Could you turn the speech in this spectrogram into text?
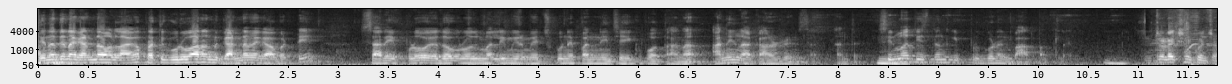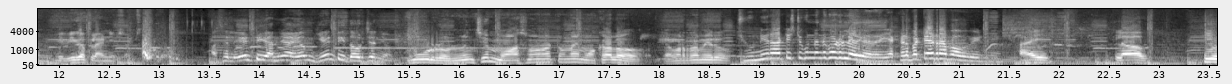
దినదిన గండం లాగా ప్రతి గురువారం గండమే కాబట్టి సరే ఎప్పుడో ఏదో ఒక రోజు మళ్ళీ మీరు మెచ్చుకునే పని నేను చేయకపోతానా అని నా కాన్ఫిడెన్స్ సార్ అంతే. సినిమా తీసినందుకు ఇప్పుడు కూడా నేను బాధపడలేదు ఇంట్రొడక్షన్ కొంచెం హెవీగా ప్లాన్ చేసాం సార్. అసలు ఏంటి అన్యాయం? ఏంటి దౌర్జన్యం? మూడు రోజుల నుంచి మోసం ఉన్నట్టున్నాయి ముఖాలు. ఎవర్రా మీరు? జూనియర్ ఆర్టిస్ట్ ఉన్నది కూడా లేదు కదా ఎక్కడ పట్టాడు రా బాబు వీడిని? ఐ లవ్ యూ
